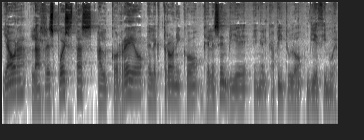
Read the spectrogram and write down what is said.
Y ahora las respuestas al correo electrónico que les envié en el capítulo 19.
